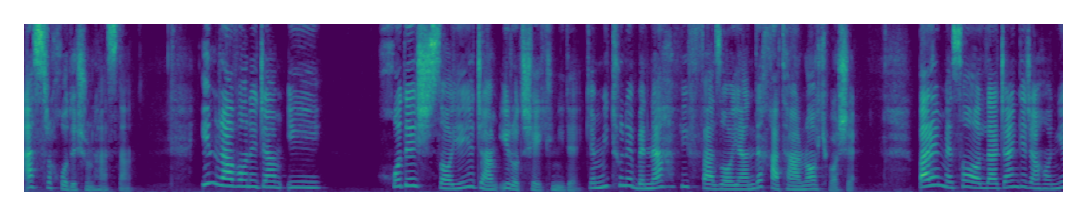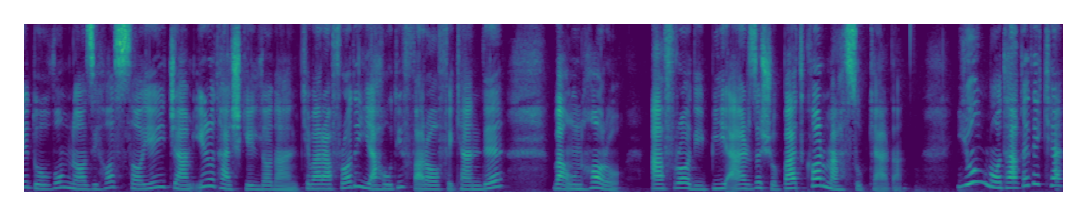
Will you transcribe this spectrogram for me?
اصر خودشون هستند. این روان جمعی خودش سایه جمعی رو شکل میده که می‌تونه به نحوی فزاینده خطرناک باشه. برای مثال در جنگ جهانی دوم نازی ها سایه جمعی رو تشکیل دادند که بر افراد یهودی فرافکنده و اونها رو افرادی بیارزش و بدکار محسوب کردند. یون معتقده که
